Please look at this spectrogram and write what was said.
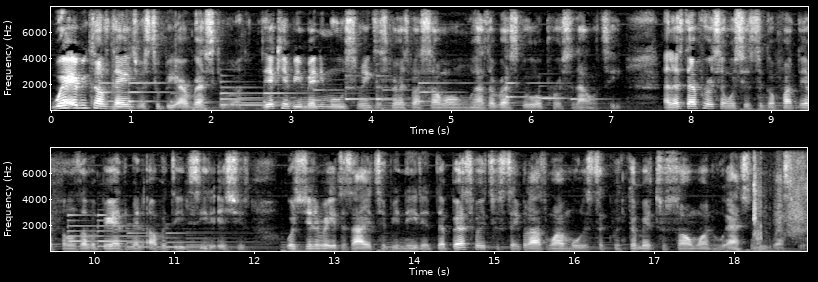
Where it becomes dangerous to be a rescuer, there can be many mood swings experienced by someone who has a rescuer personality. Unless that person wishes to confront their feelings of abandonment of a deep seated issues which generate a desire to be needed, the best way to stabilize one mood is to commit to someone who actually rescues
